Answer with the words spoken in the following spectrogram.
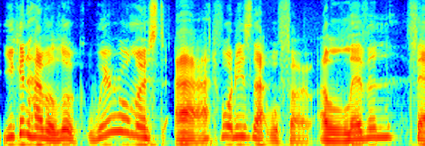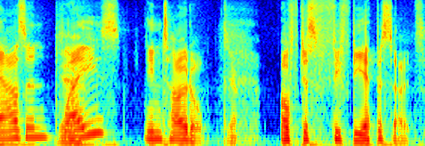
You can have a look. We're almost at, what is that, Wolfo? 11,000 Yeah. plays in total Yep. of just 50 episodes.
